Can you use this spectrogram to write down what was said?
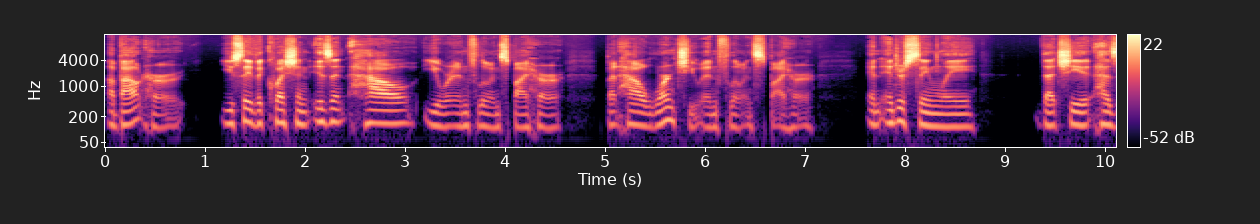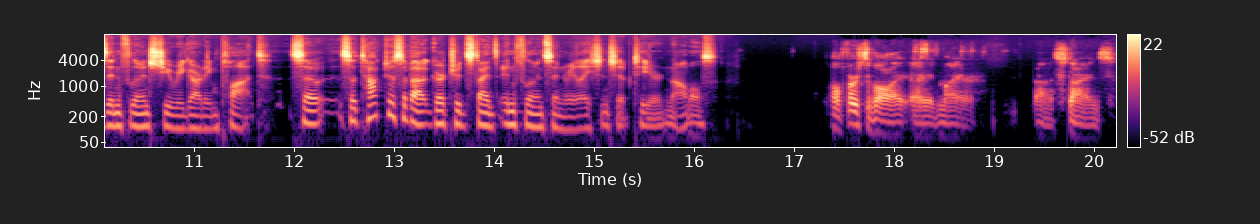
about her, you say the question isn't how you were influenced by her, but how weren't you influenced by her? And interestingly, that she has influenced you regarding plot. So, so talk to us about Gertrude Stein's influence in relationship to your novels. Well, first of all, I, I admire uh, Stein's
